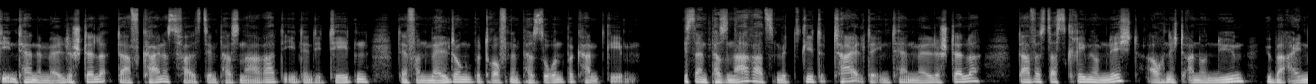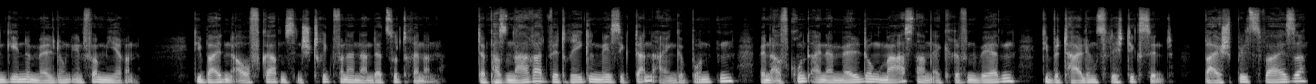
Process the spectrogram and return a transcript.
Die interne Meldestelle darf keinesfalls dem Personalrat die Identitäten der von Meldungen betroffenen Personen bekannt geben. Ist ein Personalratsmitglied Teil der internen Meldestelle, darf es das Gremium nicht, auch nicht anonym, über eingehende Meldungen informieren. Die beiden Aufgaben sind strikt voneinander zu trennen. Der Personalrat wird regelmäßig dann eingebunden, wenn aufgrund einer Meldung Maßnahmen ergriffen werden, die beteiligungspflichtig sind. Beispielsweise,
